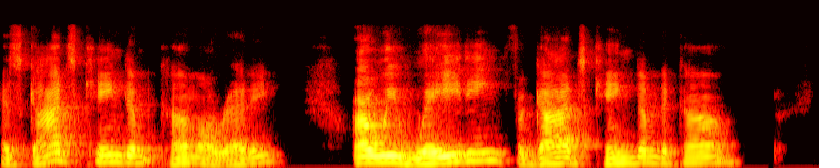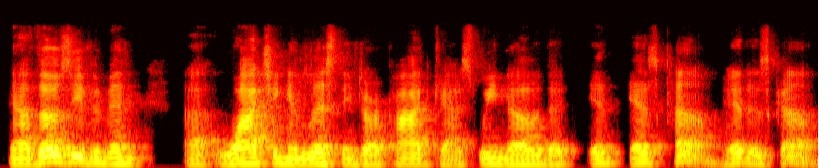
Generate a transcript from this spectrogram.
Has God's kingdom come already? Are we waiting for God's kingdom to come? Now, those of you who've been uh, watching and listening to our podcast, we know that it has come. It has come.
